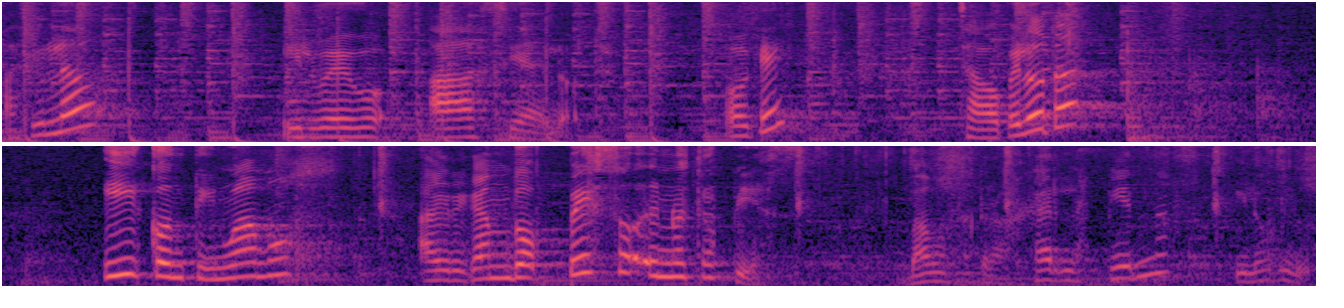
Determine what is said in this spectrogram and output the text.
hacia un lado y luego hacia el otro. ¿Ok? Chao pelota. Y continuamos agregando peso en nuestros pies. Vamos a trabajar las piernas y los glúteos.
